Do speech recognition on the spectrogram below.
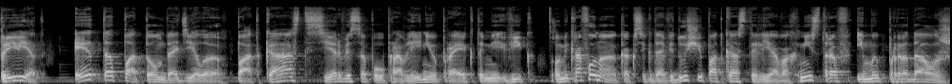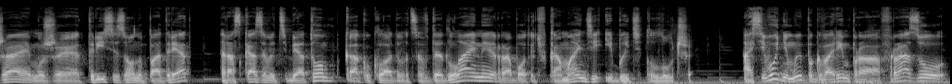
Привет! Это «Потом доделаю» – подкаст сервиса по управлению проектами ВИК. У микрофона, как всегда, ведущий подкаст Илья Вахмистров, и мы продолжаем уже три сезона подряд рассказывать тебе о том, как укладываться в дедлайны, работать в команде и быть лучше. А сегодня мы поговорим про фразу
